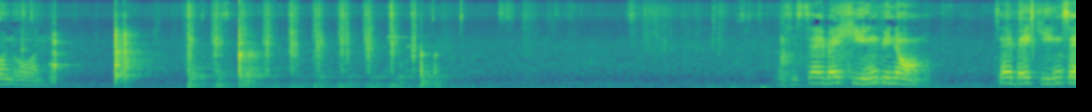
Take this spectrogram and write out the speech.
อ่อนๆก็สิใส่ใบขิงพี่น้องใส่ใบขิงใส่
